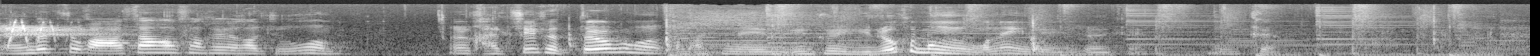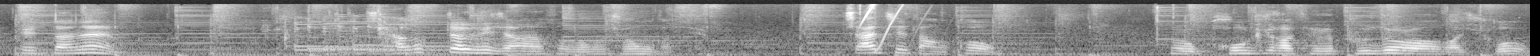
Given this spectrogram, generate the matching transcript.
양배추가 아삭아삭해가지고 같이 곁들여 먹으니까 맛있네. 이걸 이렇게 먹는 거네, 이게 이렇게. 이렇게. 일단은 자극적이지 않아서 너무 좋은 것 같아요. 짜지도 않고 그리고 고기가 되게 부드러워가지고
